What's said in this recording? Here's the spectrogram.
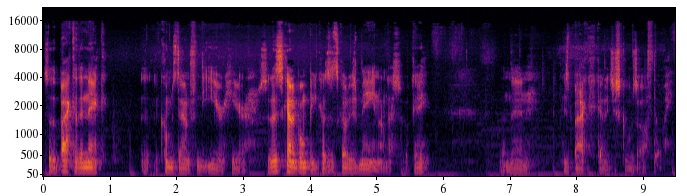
So the back of the neck uh, comes down from the ear here. So this is kind of bumpy because it's got his mane on it, okay? And then his back kind of just goes off that way.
